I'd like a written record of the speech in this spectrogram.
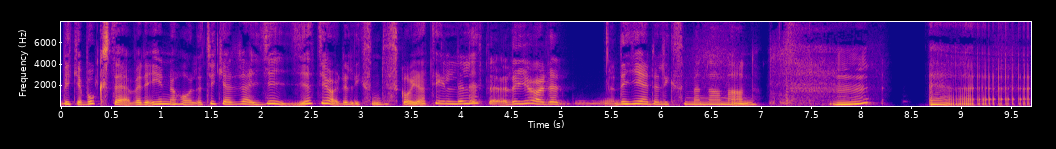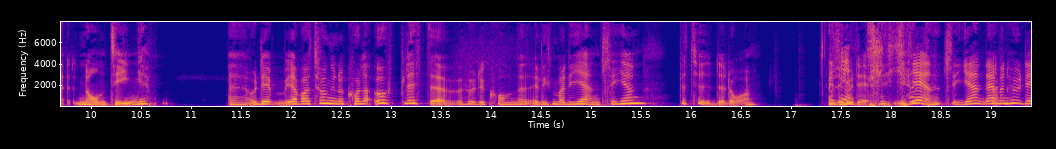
vilka bokstäver det innehåller. Tycker jag det där j gör det liksom, det skojar till det lite. Det, gör det, det ger det liksom en annan Mm. eh, någonting. Eh, och det, jag var tvungen att kolla upp lite hur det kommer, liksom vad det egentligen betyder då. Hur Egentligen? det, egentligen, nej men hur det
